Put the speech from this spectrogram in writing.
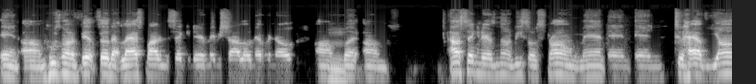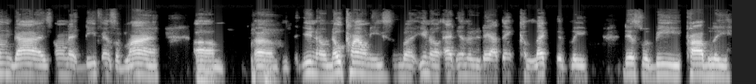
and um, who's going to fill, fill that last spot in the secondary? Maybe Shilo, never know. Um, mm. But um, our secondary is going to be so strong, man, and and to have young guys on that defensive line. Mm. Um, um, you know, no Clowneys, but you know, at the end of the day, I think collectively, this would be probably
